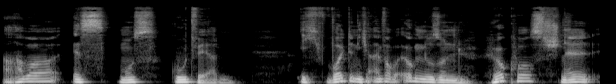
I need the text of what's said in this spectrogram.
aber es muss gut werden. Ich wollte nicht einfach irgend nur so einen Hörkurs schnell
